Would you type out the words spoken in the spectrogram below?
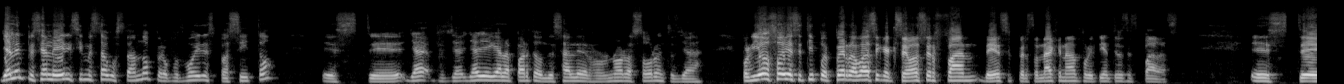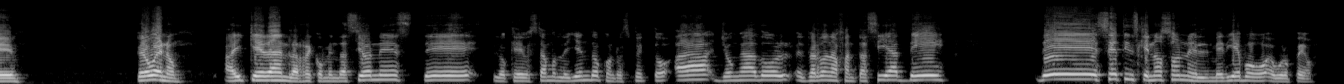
Ya la empecé a leer y sí me está gustando, pero pues voy despacito. Este, ya, pues ya, llegué a la parte donde sale Ronora Zoro, entonces ya. Porque yo soy ese tipo de perra básica que se va a hacer fan de ese personaje nada más porque tiene tres espadas. Este. Pero bueno, ahí quedan las recomendaciones de lo que estamos leyendo con respecto a Young Adult, eh, perdón, a fantasía de, de settings que no son el medievo europeo.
